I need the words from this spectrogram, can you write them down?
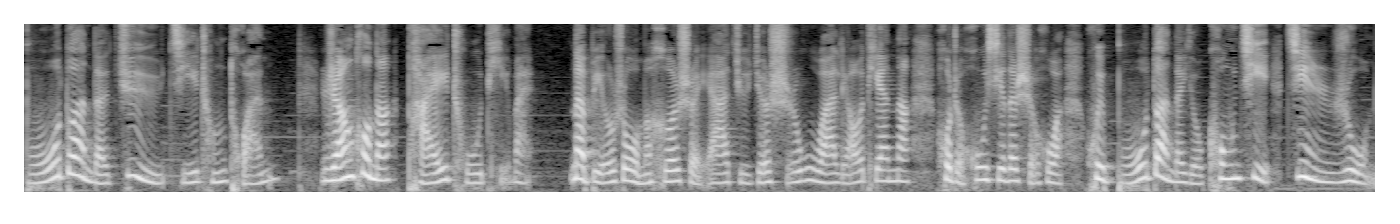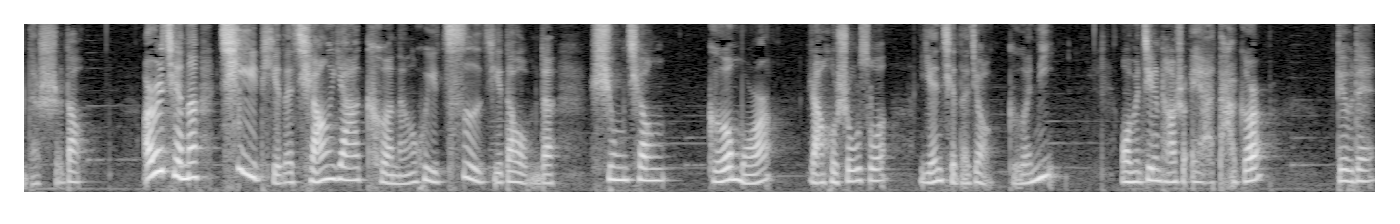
不断的聚集成团，然后呢排出体外。那比如说我们喝水呀、咀嚼食物啊、聊天呢，或者呼吸的时候啊，会不断的有空气进入我们的食道，而且呢气体的强压可能会刺激到我们的。胸腔隔膜，然后收缩，引起的叫膈逆。我们经常说：“哎呀，打嗝，对不对？”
